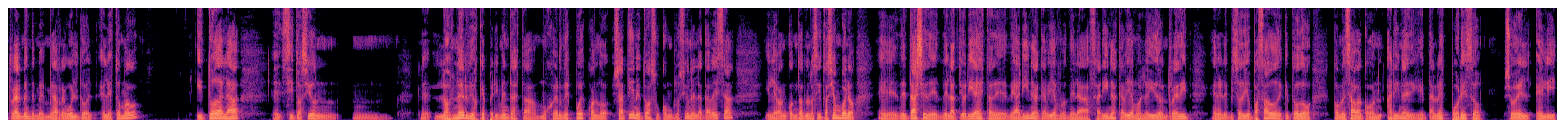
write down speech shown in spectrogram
realmente me, ha revuelto el, estómago. Y toda la eh, situación, mm, los nervios que experimenta esta mujer después cuando ya tiene toda su conclusión en la cabeza y le van contando la situación. Bueno, eh, detalle de, la teoría esta de, harina que habíamos, de las harinas que habíamos leído en Reddit en el episodio pasado, de que todo comenzaba con harina y de que tal vez por eso Joel, Ellie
